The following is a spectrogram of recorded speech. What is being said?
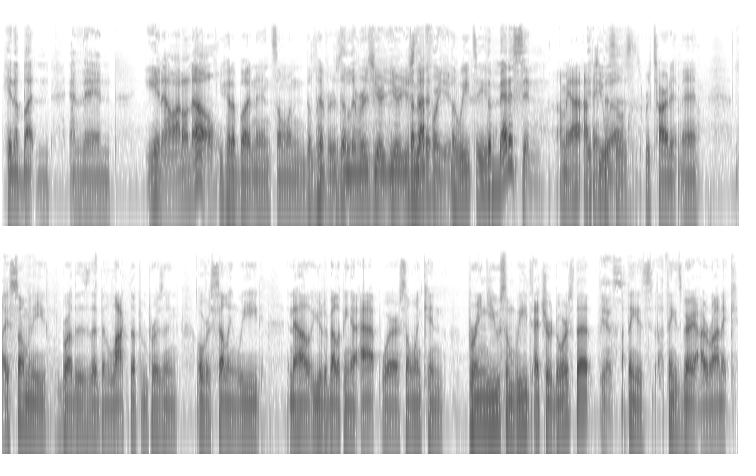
hit a button, and then, you know, I don't know, You hit a button and someone delivers. delivers your, your, your stuff medi- for you. the weed to you? The medicine. I mean, I, I think this will. is retarded, man. Like so many brothers that have been locked up in prison over selling weed, and now you're developing an app where someone can bring you some weed at your doorstep. Yes. I think it's I think it's very ironic,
